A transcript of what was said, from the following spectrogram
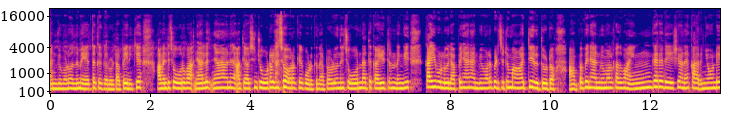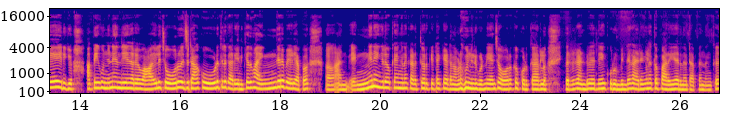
അൻവിമോൾ വന്ന് മേത്തൊക്കെ കയറും അപ്പോൾ എനിക്ക് അവന്റെ ചോറ് ഞാൻ ഞാൻ അവന് അത്യാവശ്യം ചൂടുള്ള ചോറൊക്കെ കൊടുക്കുന്നത്. അപ്പോൾ അവൾ വന്ന് ചോറിന്റെ അകത്ത് കഴിയിട്ടുണ്ടെങ്കിൽ കൈ പൊള്ളൂല. അപ്പോൾ ഞാൻ അൻവിമോളെ പിടിച്ചിട്ട് മാറ്റി ഇരുത്തു കേട്ടോ. അപ്പോൾ പിന്നെ അൻവിമോൾക്ക് അത് ഭയങ്കര ദേഷ്യമാണ്. കരഞ്ഞുകൊണ്ടേയിരിക്കും അപ്പോൾ ഈ കുഞ്ഞിനെ എന്ത് ചെയ്യുന്ന അറിയാം? വായിൽ ചോറ് വെച്ചിട്ട് ആ കൂടത്തിൽ കറി എനിക്കത് ഭയങ്കര പേടിയാണ് അപ്പോൾ എങ്ങനെയെങ്കിലുമൊക്കെ എങ്ങനെ കിടത്തി ഉറക്കിയിട്ടൊക്കെ ആയിട്ട് നമ്മുടെ കുഞ്ഞിനെ കൊണ്ട് ഞാൻ ചോറൊക്കെ കൊടുക്കാറുള്ളൂ. ഇവരുടെ രണ്ടുപേരുടെയും കുറുമ്പിന്റെ കാര്യങ്ങളൊക്കെ പറയുമായിരുന്നു കേട്ടോ. അപ്പം നിങ്ങൾക്ക്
